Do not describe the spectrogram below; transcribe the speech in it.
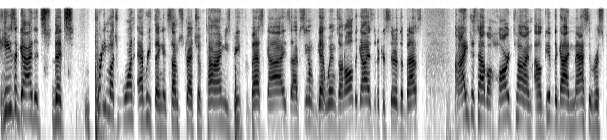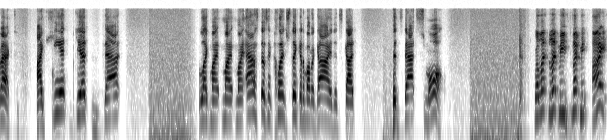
he's a guy that's that's pretty much won everything at some stretch of time. He's beat the best guys. I've seen him get wins on all the guys that are considered the best. I just have a hard time. I'll give the guy massive respect. I can't get that like my my my ass doesn't clench thinking about a guy that's got that's that small. Well, let, let me let me I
